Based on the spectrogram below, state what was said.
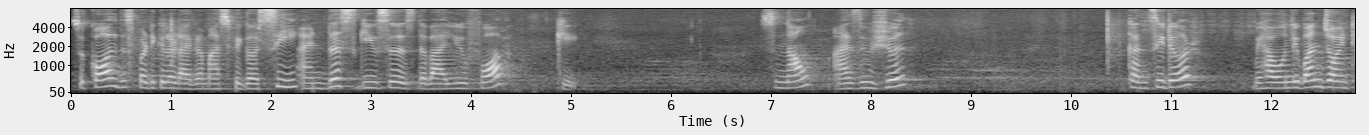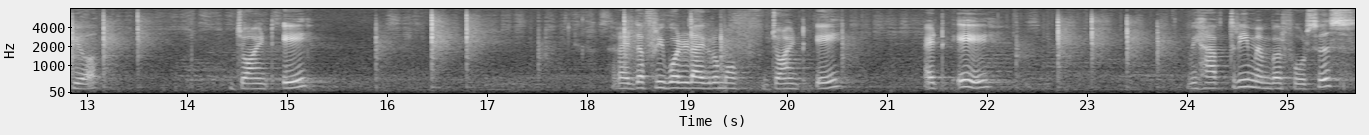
So call this particular diagram as figure C and this gives us the value for K. So now as usual consider we have only one joint here joint A write the free body diagram of joint A. At A, we have three member forces.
